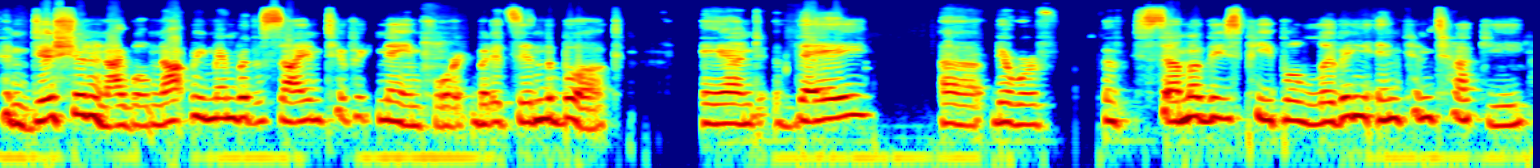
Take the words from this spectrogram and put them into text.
condition, and I will not remember the scientific name for it, but it's in the book. And they, uh, there were uh, some of these people living in Kentucky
